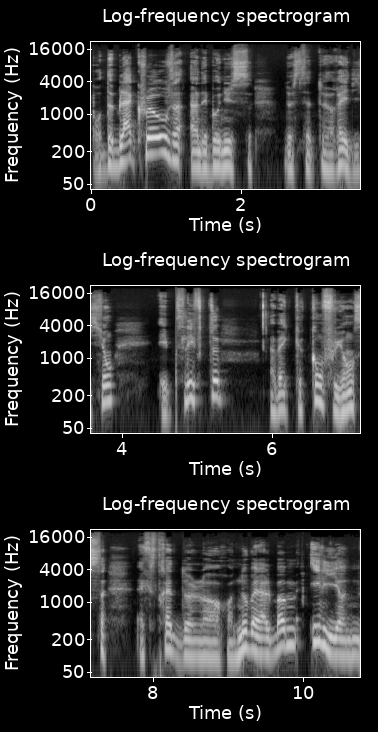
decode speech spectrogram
pour The Black Rose, un des bonus de cette réédition, et Slift avec Confluence, extrait de leur nouvel album Ilion.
